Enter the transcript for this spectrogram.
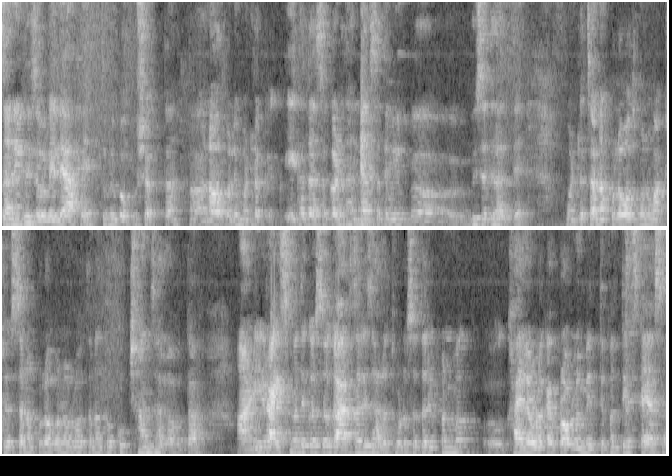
चणे भिजवलेले आहे तुम्ही बघू शकता. नॉर्मली म्हटलं एखादं असं कडधान्य असं ते मी भिजत घालते. म्हटलं चणा पुलावच बनवून मागच्या चणा पुलाव बनवला होता ना तो खूप छान झाला होता. आणि राईसमध्ये कसं गार जरी झालं थोडंसं तरी पण मग खायला एवढं काय प्रॉब्लेम येते पण तेच काय असं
